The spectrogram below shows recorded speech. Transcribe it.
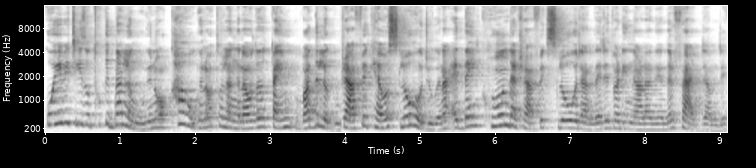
ਕੋਈ ਵੀ ਚੀਜ਼ ਉੱਥੋਂ ਕਿੱਦਾਂ ਲੰਘੂਗੀ ਉਹਨੂੰ ਔਖਾ ਹੋਊਗਾ ਨਾ ਉੱਥੋਂ ਲੰਘਣਾ ਉਹਦਾ ਟਾਈਮ ਵੱਧ ਲੱਗੂ ਟ੍ਰੈਫਿਕ ਹੈ ਉਹ ਸਲੋ ਹੋ ਜਾਊਗਾ ਨਾ ਇਦਾਂ ਹੀ ਖੂਨ ਦਾ ਟ੍ਰੈਫਿਕ ਸਲੋ ਹੋ ਜਾਂਦਾ ਹੈ ਜੇ ਤੁਹਾਡੀ ਨਾੜਾਂ ਦੇ ਅੰਦਰ ਫੈਟ ਜੰਮ ਜੇ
